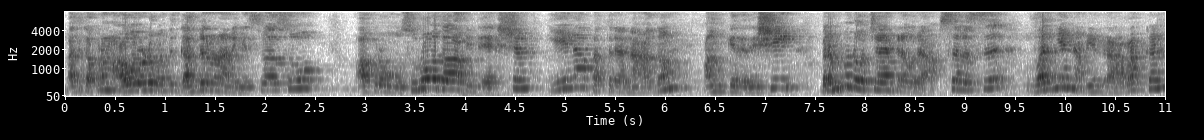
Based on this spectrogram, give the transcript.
அதுக்கப்புறம் அவரோட வந்து கந்தர்வனான விஸ்வாசு அப்புறம் சுரோதா அப்படின்ற யக்ஷன் ஏலாபத்திர நாகம் அங்கிற ரிஷி பிரம்மலோச்சன்ற ஒரு அப்சரசு வர்யன் அப்படின்ற அரக்கன்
